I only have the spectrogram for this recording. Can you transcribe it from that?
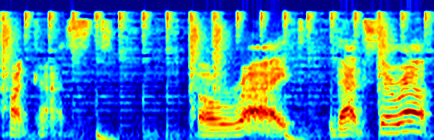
podcast. All right, that's a wrap.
